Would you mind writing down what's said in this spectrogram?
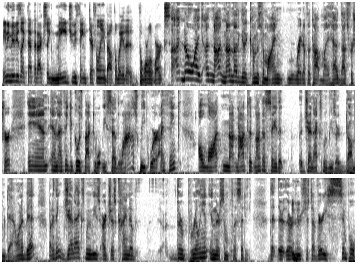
any movies like that that actually made you think differently about the way that the world works? Uh, no, I uh, not nothing that comes to mind right off the top of my head. That's for sure. And and I think it goes back to what we said last week, where I think a lot not not to not to say that Gen X movies are dumbed down a bit, but I think Gen X movies are just kind of they're brilliant in their simplicity. That mm-hmm. there's just a very simple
